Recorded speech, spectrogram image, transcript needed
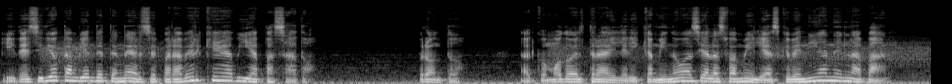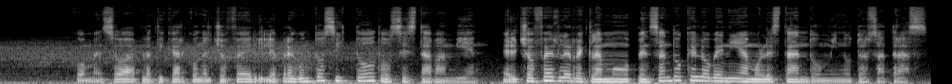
y decidió también detenerse para ver qué había pasado. Pronto, acomodó el tráiler y caminó hacia las familias que venían en la van. Comenzó a platicar con el chofer y le preguntó si todos estaban bien. El chofer le reclamó pensando que lo venía molestando minutos atrás.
